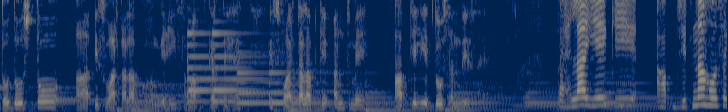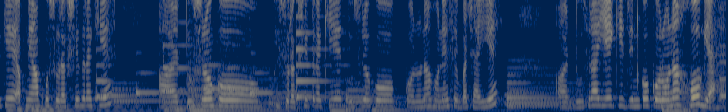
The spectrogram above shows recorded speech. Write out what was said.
तो दोस्तों इस वार्तालाप को हम यहीं समाप्त करते हैं। इस वार्तालाप के अंत में आपके लिए दो संदेश हैं। पहला ये कि आप जितना हो सके अपने आप को सुरक्षित रखिए और दूसरों को भी सुरक्षित रखिए, दूसरों को कोरोना होने से बचाइए। और दूसरा ये कि जिनको कोरोना हो गया है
